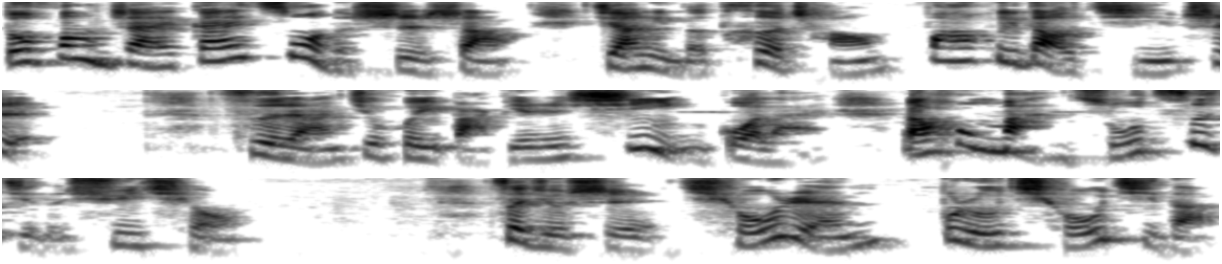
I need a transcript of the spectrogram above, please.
都放在该做的事上，将你的特长发挥到极致，自然就会把别人吸引过来，然后满足自己的需求。这就是求人不如求己的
